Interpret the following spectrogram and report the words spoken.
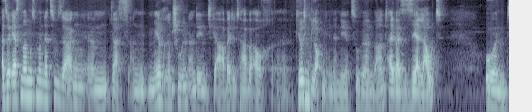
also erstmal muss man dazu sagen, ähm, dass an mehreren Schulen, an denen ich gearbeitet habe, auch äh, Kirchenglocken in der Nähe zu hören waren, teilweise sehr laut. Und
